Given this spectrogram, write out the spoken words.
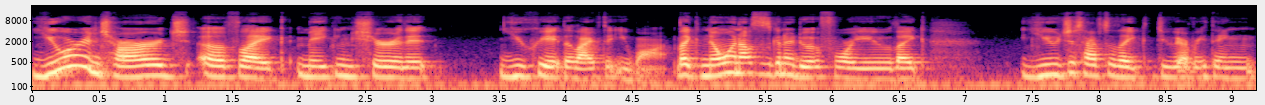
you are in charge of like making sure that you create the life that you want. Like no one else is going to do it for you. Like you just have to like do everything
